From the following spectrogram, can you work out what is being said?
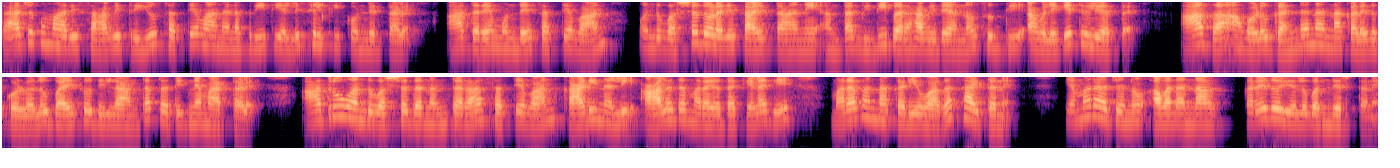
ರಾಜಕುಮಾರಿ ಸಾವಿತ್ರಿಯು ಸತ್ಯವಾನನ ಪ್ರೀತಿಯಲ್ಲಿ ಸಿಲುಕಿಕೊಂಡಿರ್ತಾಳೆ. ಆದರೆ ಮುಂದೆ ಸತ್ಯವಾನ್ ಒಂದು ವರ್ಷದೊಳಗೆ ಸಾಯುತ್ತಾನೆ ಅಂತ ವಿಧಿ ಬರಹವಿದೆ ಅನ್ನೋ ಸುದ್ದಿ ಅವಳಿಗೆ ತಿಳಿಯುತ್ತೆ. ಆಗ ಅವಳು ಗಂಡನನ್ನ ಕಳೆದುಕೊಳ್ಳಲು ಬಯಸೋದಿಲ್ಲ ಅಂತ ಪ್ರತಿಜ್ಞೆ ಮಾಡ್ತಾಳೆ. ಆದರೂ ಒಂದು ವರ್ಷದ ನಂತರ ಸತ್ಯವಾನ್ ಕಾಡಿನಲ್ಲಿ ಆಲದ ಮರದ ಕೆಳಗೆ ಮರವನ್ನು ಕಡಿಯುವಾಗ ಸಾಯ್ತಾನೆ. ಯಮರಾಜನು ಅವನನ್ನ ಕರೆದೊಯ್ಯಲು ಬಂದಿರ್ತಾನೆ.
